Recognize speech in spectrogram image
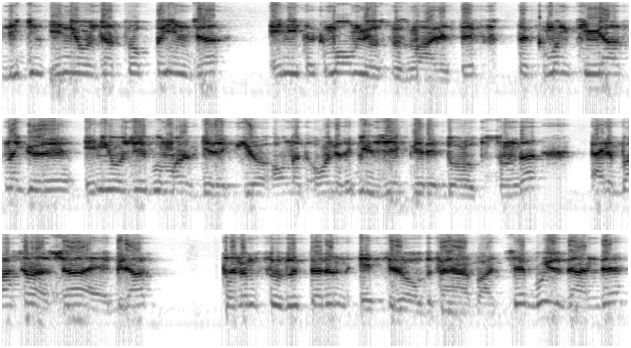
ligin en iyi oyuncuları toplayınca en iyi takım olmuyorsunuz maalesef. Takımın kimyasına göre en iyi hocayı bulmanız gerekiyor. Ona, oynatabilecekleri doğrultusunda. Yani baştan aşağı e, biraz tanımsızlıkların esiri oldu Fenerbahçe. Bu yüzden de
